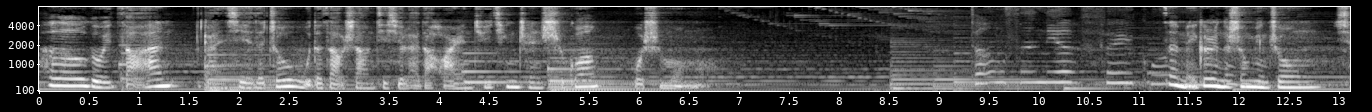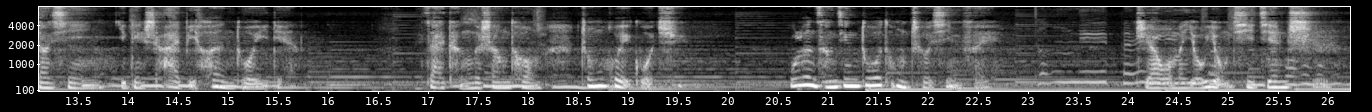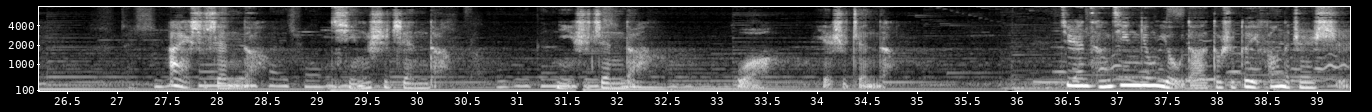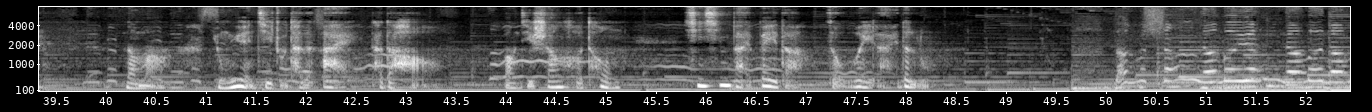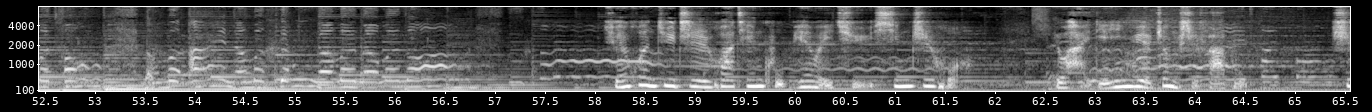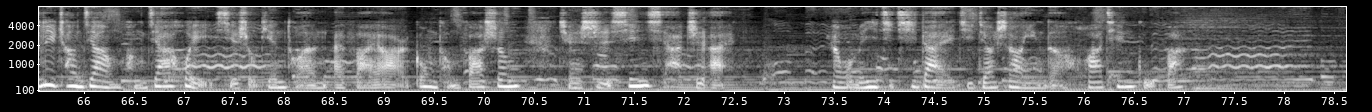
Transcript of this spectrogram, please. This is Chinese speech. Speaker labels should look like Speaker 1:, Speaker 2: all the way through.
Speaker 1: Hello，各位早安！感谢在周五的早上继续来到华人居清晨时光，我是默默。在每个人的生命中，相信一定是爱比恨多一点。再疼的伤痛终会过去，无论曾经多痛彻心扉，
Speaker 2: 只
Speaker 1: 要我们有勇气坚持，爱是真的，情是真的，你是真的，我也是真的。既然曾经拥有的都是对方的真实。那么，永远记住他的爱，他的好，忘记伤和痛，信心百倍的走未来的路。
Speaker 2: 那么伤，那么远，那么那么痛，那么
Speaker 1: 玄幻巨制《花千骨》片尾曲《心之火》，由海蝶音乐正式发布。实力唱将彭佳慧携手天团 F.I.R 共同发声，诠释仙侠之爱，让我们一起期待即将上映的《花千骨》吧。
